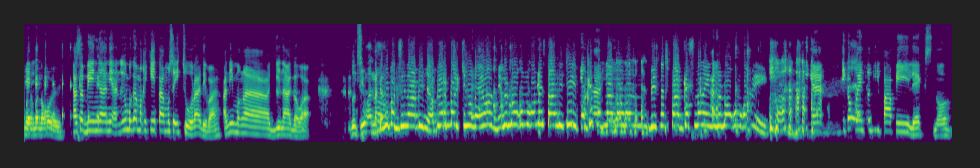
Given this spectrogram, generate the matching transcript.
mo naman ako eh. Sasabihin nga ni ano, yung mga makikita mo sa itsura, di ba? Ano yung mga ginagawa? Dun sa, yung ano, kasi pag sinabi niya, verbal cue na yun. Niloloko mo kami, Stanley G. Bakit nag number one business podcast na rin, niloloko mo kami. Kaya, ikaw kwento ni Papi Lex, no?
